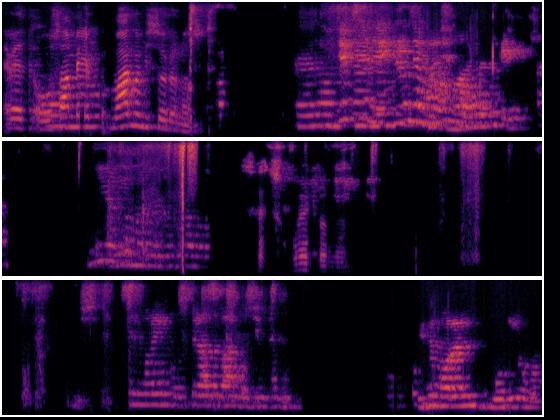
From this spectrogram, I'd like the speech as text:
Evet, Oğuzhan Bey var mı bir sorunuz? Ses çıkmıyor ki oradan. Senin moralin bozuk. Biraz da ben bozayım dedim. Bizim moralimiz bozuyor.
